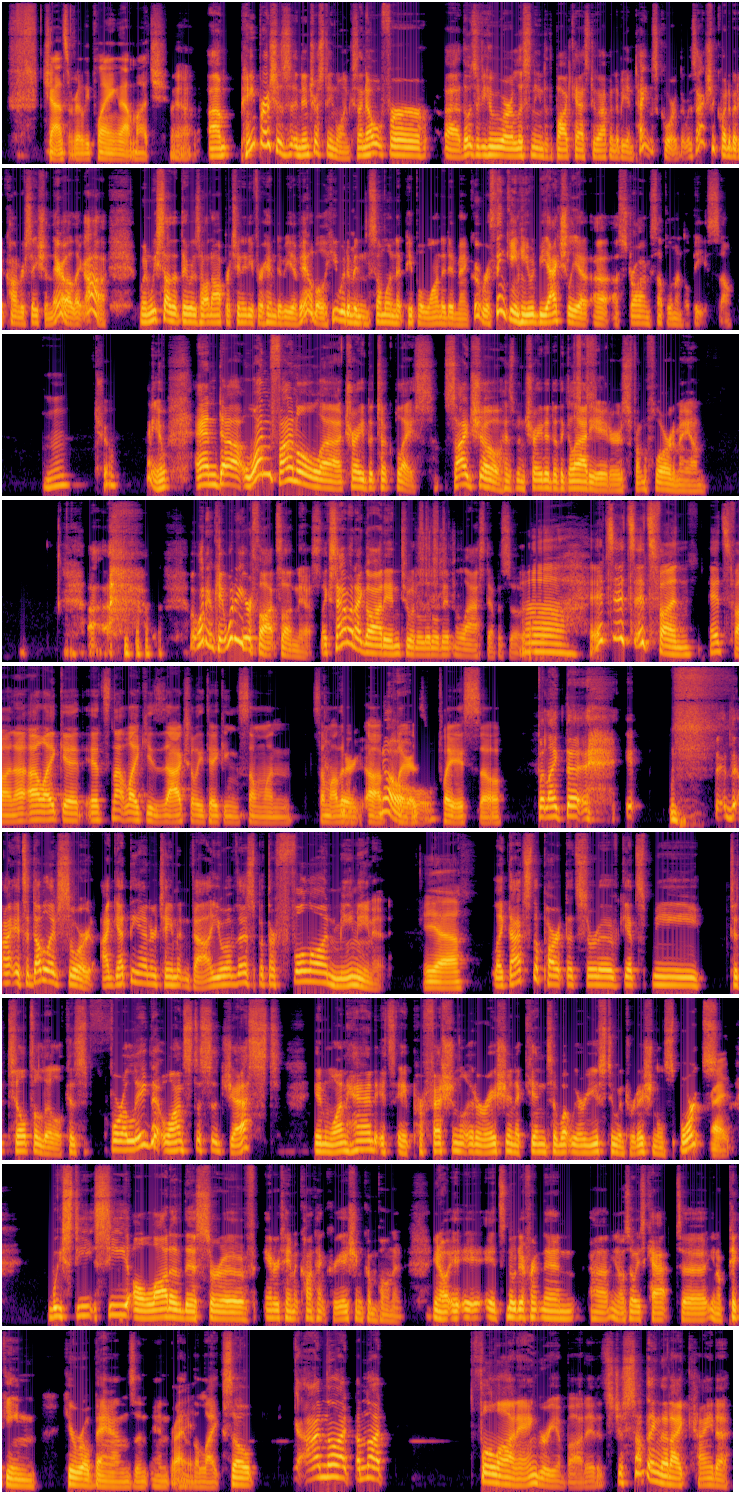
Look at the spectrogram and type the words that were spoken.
chance of really playing that much. Yeah. Um, Paintbrush is an interesting one because I know for uh, those of you who are listening to the podcast who happen to be in Titans Core, there was actually quite a bit of conversation there. Like, ah, when we saw that there was an opportunity for him to be available, he would have mm-hmm. been someone that people wanted in Vancouver, thinking he would be actually a, a, a strong supplemental piece. So, mm, true. Anywho, and uh, one final uh, trade that took place. Sideshow has been traded to the Gladiators from Florida Man. Uh, what okay? What are your thoughts on this? Like Sam and I got into it a little bit in the last episode. Uh, it's it's it's fun. It's fun. I, I like it. It's not like he's actually taking someone some other uh, No. player's place. So but like the it, it's a double-edged sword. I get the entertainment value of this, but they're full on memeing it. yeah, Like that's the part that sort of gets me to tilt a little because for a league that wants to suggest, in one hand, it's a professional iteration akin to what we are used to in traditional sports. right. we see see a lot of this sort of entertainment content creation component. You know, it, it, it's no different than uh, you know Zoe's cat, uh, you know, picking hero bands and and, Right. and the like. So I'm not I'm not full on angry about it. It's just something that I kind of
